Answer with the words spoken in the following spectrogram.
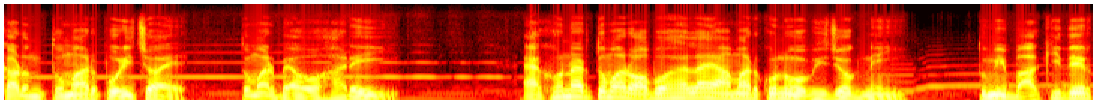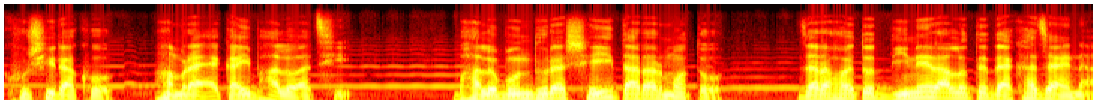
কারণ তোমার পরিচয় তোমার ব্যবহারেই। এখন আর তোমার অবহেলায় আমার কোনো অভিযোগ নেই। তুমি বাকিদের খুশি রাখো, আমরা একাই ভালো আছি। ভালো বন্ধুরা সেই তারার মতো, যারা হয়তো দিনের আলোতে দেখা যায় না,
